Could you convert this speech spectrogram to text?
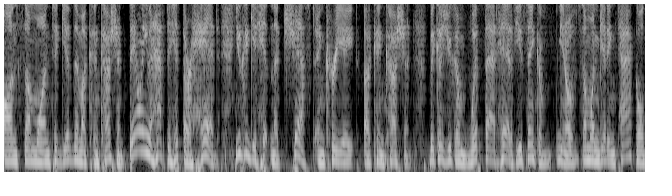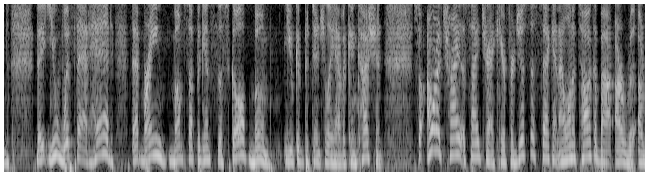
on someone to give them a concussion. They don't even have to hit their head. You could get hit in the chest and create a concussion because you can whip that head. If you think of, you know, someone getting tackled, that you whip that head, that brain bumps up against the skull, boom, you could potentially have a concussion. So I want to try a sidetrack here for just a second. I want to talk about our a,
